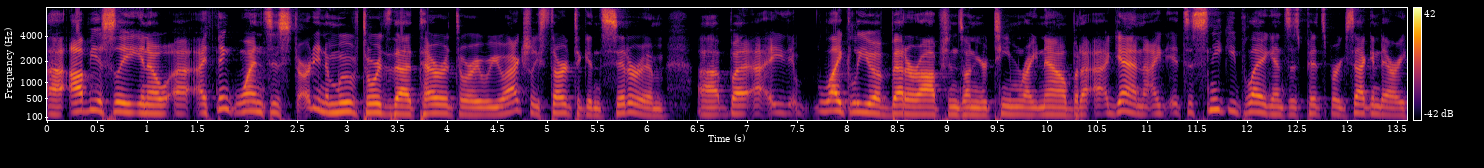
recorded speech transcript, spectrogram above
uh, obviously, you know, uh, I think Wentz is starting to move towards that territory where you actually start to consider him. Uh, but I, likely you have better options on your team right now. But uh, again, I, it's a sneaky play against this Pittsburgh secondary.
